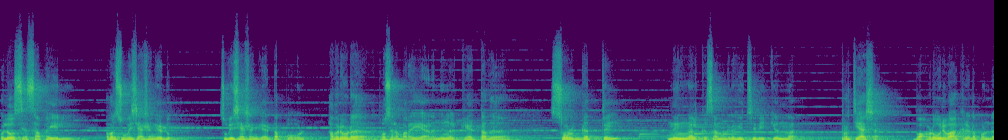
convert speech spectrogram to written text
കൊലോസ്യ സഭയിൽ അവർ സുവിശേഷം കേട്ടു. സുവിശേഷം കേട്ടപ്പോൾ അവരോട് അപ്പോസലം പറയുകയാണ് നിങ്ങൾ കേട്ടത് സ്വർഗത്തിൽ നിങ്ങൾക്ക് സംഗ്രഹിച്ചിരിക്കുന്ന പ്രത്യാശ. അപ്പോൾ അവിടെ ഒരു വാക്ക് കിടപ്പുണ്ട്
